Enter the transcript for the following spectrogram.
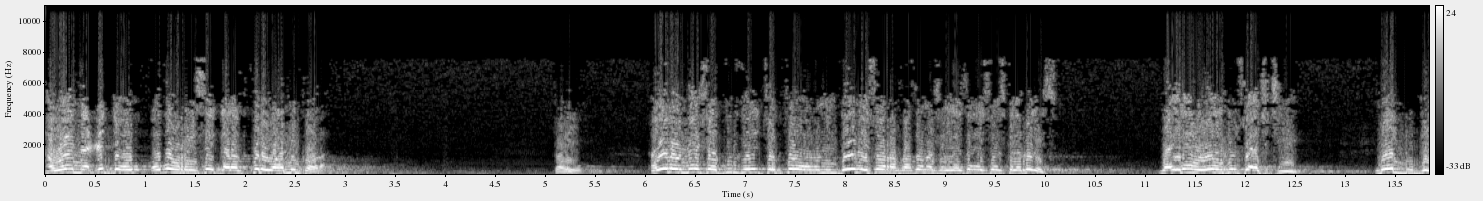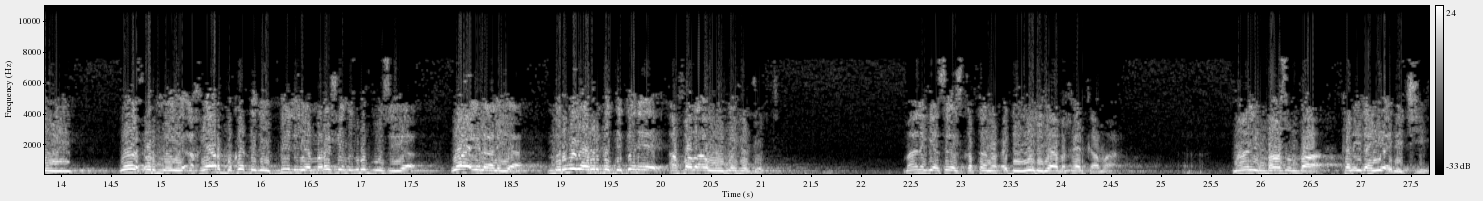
Haweenna cidda ugu horraysay galad kule waa ninkooda. Ayib ayadoo meesha gurigeeda joogto oo nin doonayso rafaadsan oo shallaysanayso iskala rogaysa. Baa ilaahay wadaadka u soo ajijiyey. Meel buu geeyey waa xurmeeyey akhyaar buu ka dhigay bil iyo marashii masruuf buu siiyaa waa ilaaliyaa. Marwada rarka degan ee afada awey meesha joogta maalinkii asaga isqabtaan waxay dhihi weligaaba khayrkaa ma arag. Maalin baasun baa kan ilaah adeejiyey.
